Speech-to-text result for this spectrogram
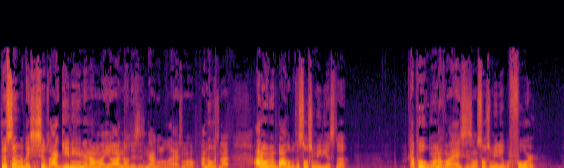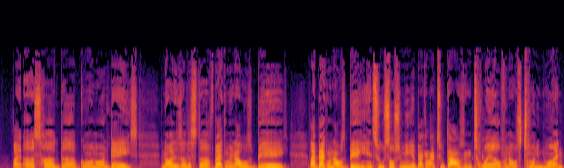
there's some relationships I get in, and I'm like, yo, I know this is not gonna last long. I know it's not. I don't even bother with the social media stuff. I put one of my exes on social media before, like us hugged up, going on dates, and all this other stuff. Back when I was big, like back when I was big into social media back in like 2012 when I was 21.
